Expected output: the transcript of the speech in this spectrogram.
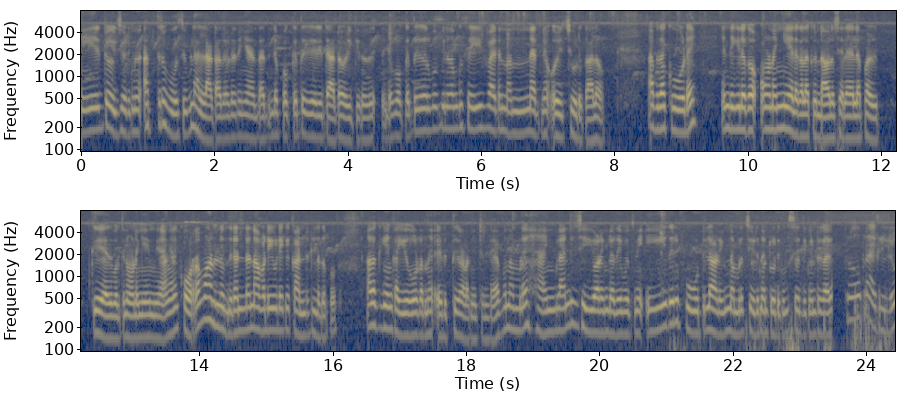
നേരിട്ട് ഒഴിച്ചു കൊടുക്കുന്നത് അത്ര പോസിബിൾ അല്ല കേട്ടോ. അതുകൊണ്ട് തന്നെ ഞാൻ അതിന്റെ പൊക്കത്ത് കയറിയിട്ടാട്ടോ ഒഴിക്കുന്നത്. ഇതിന്റെ പൊക്കത്ത് കയറുമ്പോൾ പിന്നെ നമുക്ക് സേഫായിട്ട് നന്നായിട്ട് തന്നെ ഒഴിച്ചു കൊടുക്കാമല്ലോ അപ്പോൾ ഇതാ കൂടെ എന്തെങ്കിലുമൊക്കെ ഉണങ്ങിയ ഇലകളൊക്കെ ഉണ്ടാവുമല്ലോ ചില ഇല പഴുക്കുക അതുപോലെ തന്നെ ഉണങ്ങിയ നീര് അങ്ങനെ കുറവാണല്ലോ. ഒന്ന് രണ്ടെണ്ണം അവിടെ ഇവിടെയൊക്കെ കണ്ടിട്ടുള്ളത്. അപ്പോൾ അതൊക്കെ ഞാൻ കൈയോടൊന്ന് എടുത്ത് കളഞ്ഞിട്ടുണ്ട്. അപ്പോൾ നമ്മൾ ഹാങ് പ്ലാന്റ് ചെയ്യുവാണെങ്കിൽ അതേപോലെ തന്നെ ഏതൊരു പോട്ടിലാണെങ്കിലും നമ്മൾ ചെടി നട്ടു കൊടുക്കുമ്പോൾ ശ്രദ്ധിക്കേണ്ട ഒരു കാര്യം പ്രോപ്പർ ആയിട്ടുള്ളൊരു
